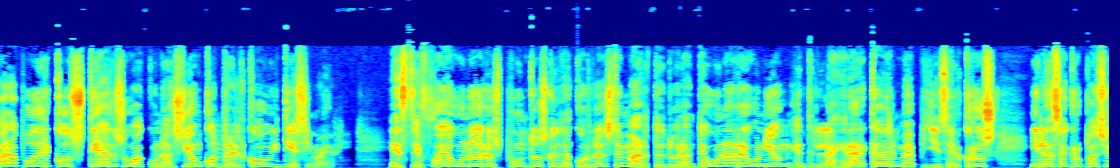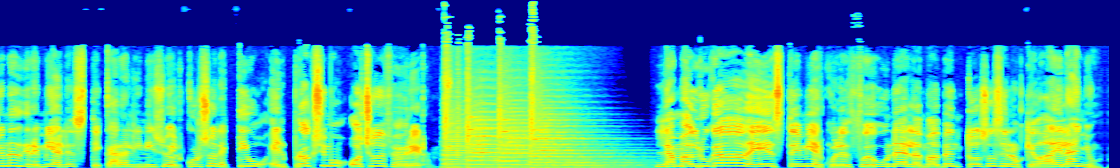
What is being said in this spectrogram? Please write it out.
para poder costear su vacunación contra el COVID-19. Este fue uno de los puntos que se acordó este martes durante una reunión entre la jerarca del MEP Giselle Cruz y las agrupaciones gremiales de cara al inicio del curso lectivo el próximo 8 de febrero. La madrugada de este miércoles fue una de las más ventosas en lo que va del año.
